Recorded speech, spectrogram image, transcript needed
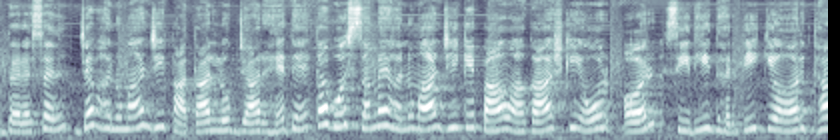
दरअसल जब हनुमान जी पाताल लोग जा रहे थे तब उस समय हनुमान जी के पाँव आकाश की ओर और, और सीधी धरती की ओर था।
